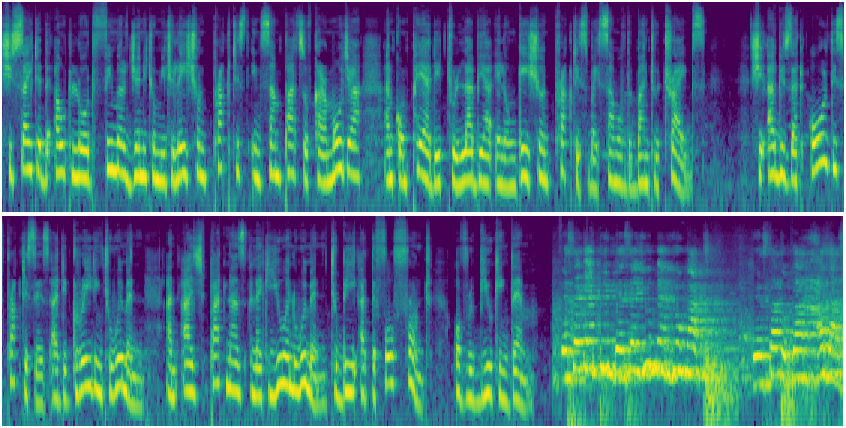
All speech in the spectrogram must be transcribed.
She cited the outlawed female genital mutilation practiced in some parts of Karamoja and compared it to labia elongation practiced by some of the Bantu tribes. She argues that all these practices are degrading to women and urged partners like UN Women to be at the forefront of rebuking them. The second thing, they say, you men, you cut. They start to cut, others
